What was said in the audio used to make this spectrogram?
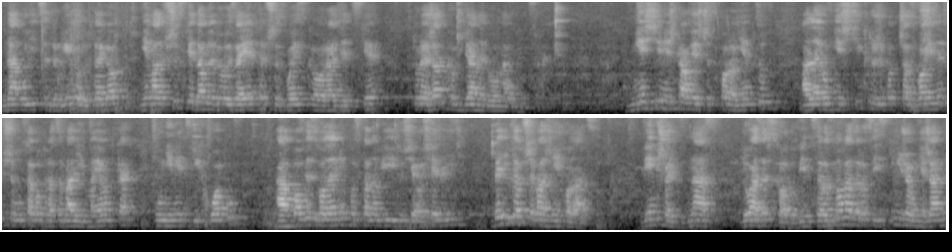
Na ulicy 2 lutego niemal wszystkie domy były zajęte przez wojsko radzieckie, które rzadko widziane było na ulicach. W mieście mieszkało jeszcze sporo Niemców, ale również ci, którzy podczas wojny przymusowo pracowali w majątkach u niemieckich chłopów, a po wyzwoleniu postanowili tu się osiedlić, byli to przeważnie Polacy. Większość z nas była ze wschodu, więc rozmowa z rosyjskimi żołnierzami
